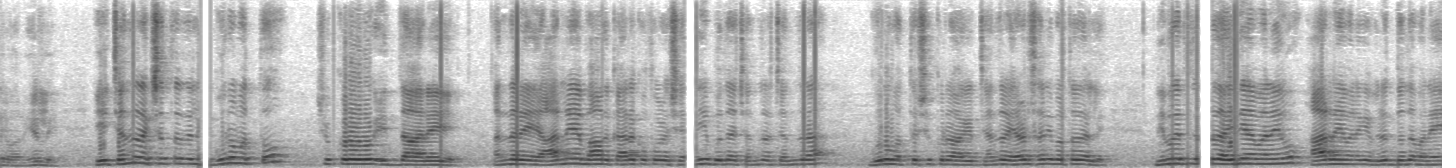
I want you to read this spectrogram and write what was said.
ಇರುವನು, ಇರಲಿ. ಈ ಚಂದ್ರ ನಕ್ಷತ್ರದಲ್ಲಿ ಗುರು ಮತ್ತು ಶುಕ್ರರು ಇದ್ದಾರೆ. ಅಂದರೆ ಆರನೇ ಭಾವದ ಕಾರಕತ್ವಗಳು ಶನಿ, ಬುಧ, ಚಂದ್ರ ಚಂದ್ರ, ಗುರು ಮತ್ತು ಶುಕ್ರ ಆಗಿ, ಚಂದ್ರ ಎರಡು ಸಾರಿ ಬರ್ತದೆ ಅಲ್ಲಿ. ನಿಮಗೆ ಐದನೇ ಮನೆಯು ಆರನೇ ಮನೆಗೆ ವಿರುದ್ಧದ ಮನೆ.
